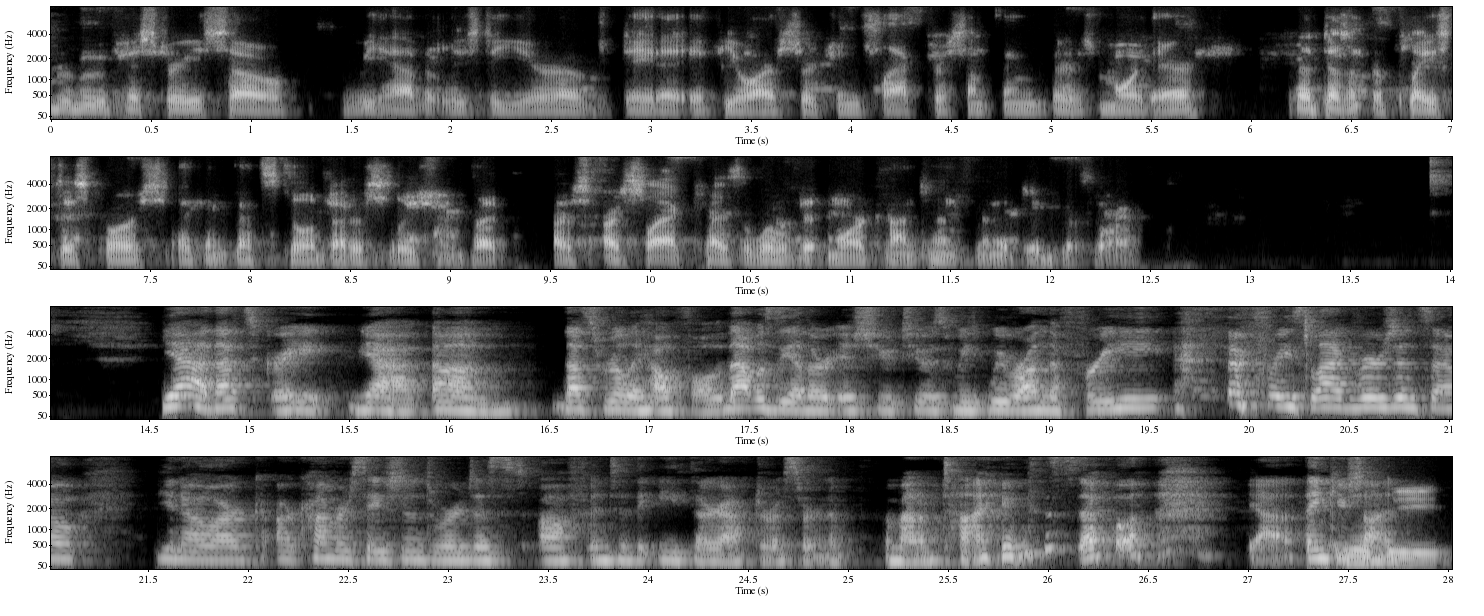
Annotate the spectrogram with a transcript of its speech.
remove history. So we have at least a year of data. If you are searching Slack for something, there's more there. That doesn't replace discourse. I think that's still a better solution, but our, our Slack has a little bit more content than it did before. Yeah, that's great. Yeah, um, that's really helpful. That was the other issue too, is we, we were on the free free Slack version. So, you know, our, our conversations were just off into the ether after a certain amount of time. So yeah, thank you, Sean. be-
